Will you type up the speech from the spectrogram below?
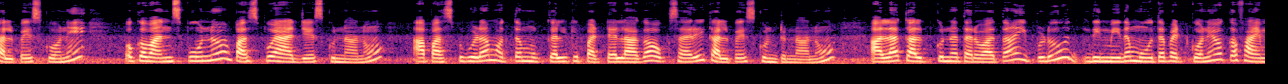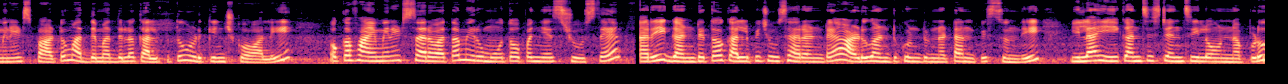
కలిపేసుకొని ఒక వన్ స్పూన్ పసుపు యాడ్ చేసుకున్నాను. ఆ పసుపు కూడా మొత్తం ముక్కలకి పట్టేలాగా ఒకసారి కలిపేసుకుంటున్నాను. అలా కలుపుకున్న తర్వాత ఇప్పుడు దీని మీద మూత పెట్టుకొని ఒక ఫైవ్ మినిట్స్ పాటు మధ్య మధ్యలో కలుపుతూ ఉడికించుకోవాలి. ఒక ఫైవ్ మినిట్స్ తర్వాత మీరు మూత ఓపెన్ చేసి చూస్తే మరి గంటెతో కలిపి చూసారంటే అడుగు అంటుకుంటున్నట్టు అనిపిస్తుంది. ఇలా ఈ కన్సిస్టెన్సీలో ఉన్నప్పుడు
